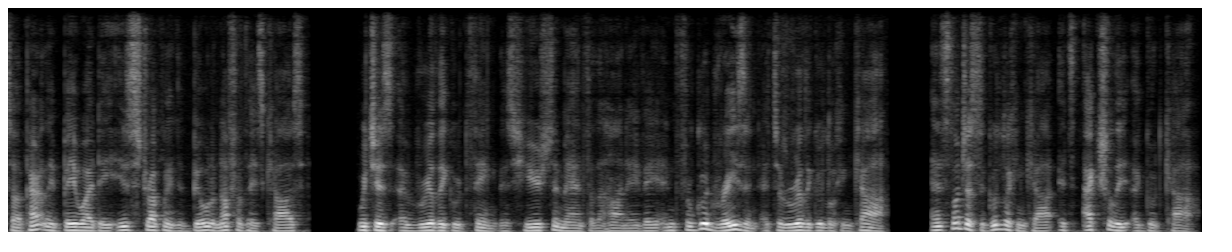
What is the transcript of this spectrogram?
So, apparently, BYD is struggling to build enough of these cars, which is a really good thing. There's huge demand for the Han EV, and for good reason. It's a really good looking car. And it's not just a good looking car, it's actually a good car.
